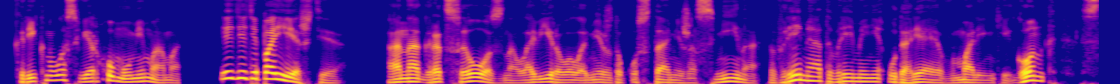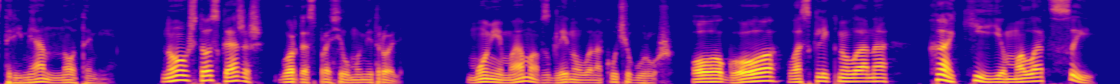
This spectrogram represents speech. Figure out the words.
— крикнула сверху муми-мама. «Идите поешьте!» Она грациозно лавировала между кустами жасмина, время от времени ударяя в маленький гонг с тремя нотами. «Ну, что скажешь?» — гордо спросил Мумитроль. Муми-мама взглянула на кучу груш. «Ого!» — воскликнула она. «Какие молодцы!»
